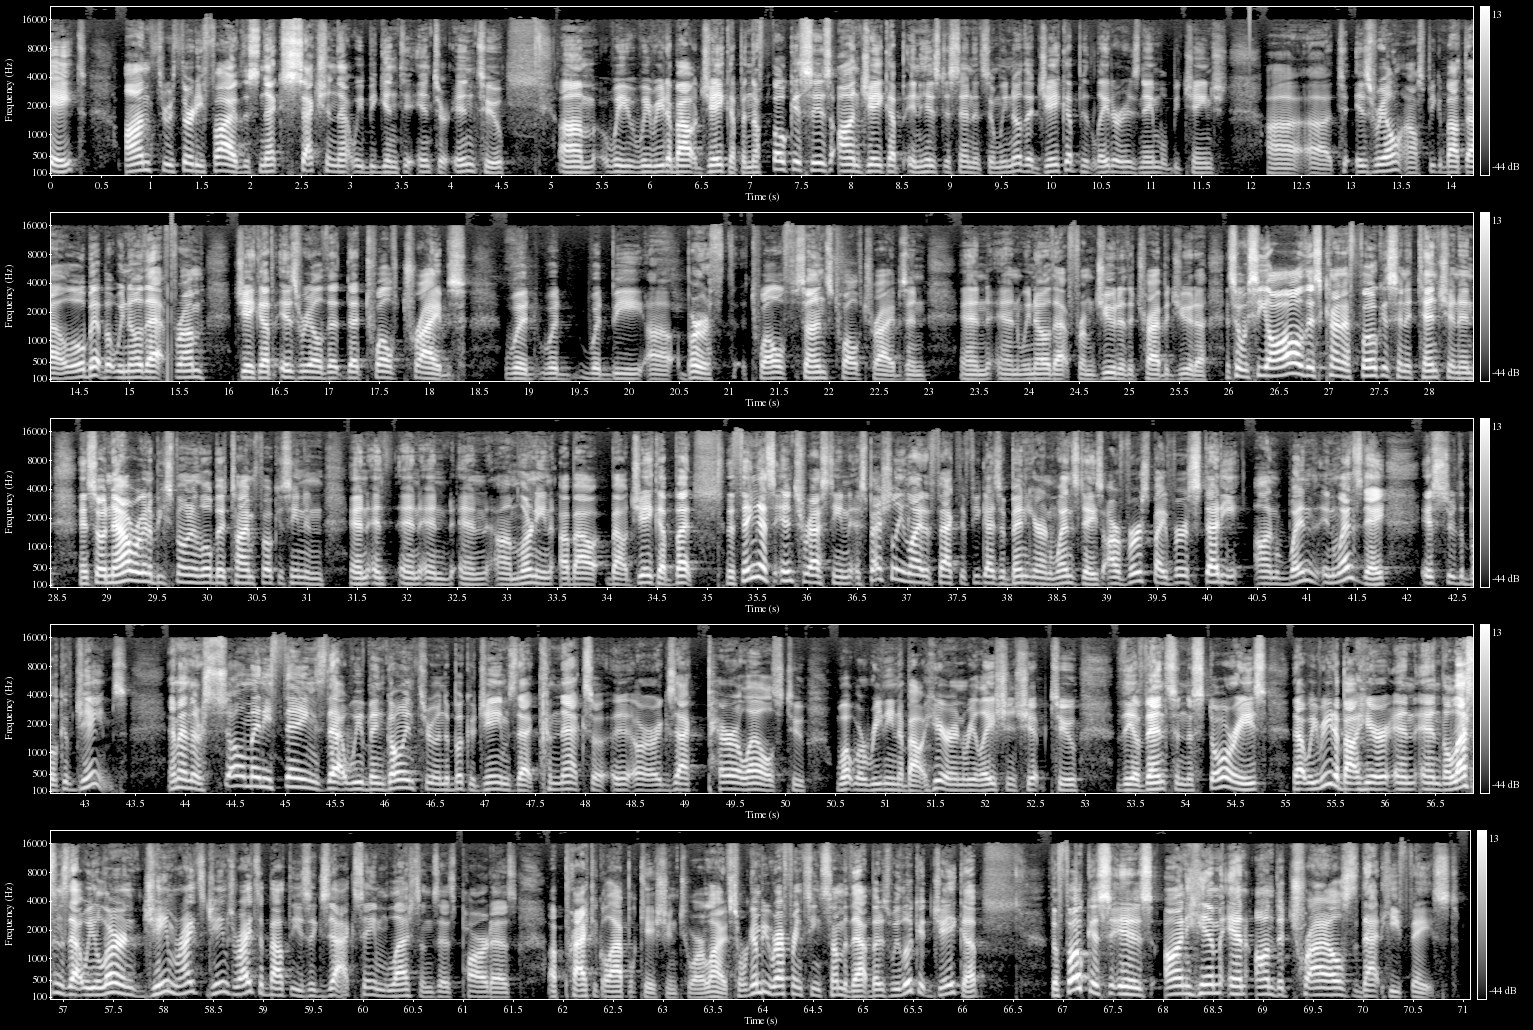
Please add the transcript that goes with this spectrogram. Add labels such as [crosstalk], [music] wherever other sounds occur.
38 on through 35, this next section that we begin to enter into, um, we, we read about Jacob, and the focus is on Jacob and his descendants. And we know that Jacob, later his name will be changed uh, uh, to Israel. I'll speak about that a little bit, but we know that from Jacob, Israel, that, that 12 tribes would, would, would be uh, birthed 12 sons, 12 tribes. And, and, and we know that from Judah, the tribe of Judah. And so we see all this kind of focus and attention. And, and so now we're going to be spending a little bit of time focusing and, and, and, and, and, and um, learning about, about Jacob. But the thing that's interesting, especially in light of the fact that if you guys have been here on Wednesdays, our verse by verse study on when, in Wednesday is through the book of James. And man, there's so many things that we've been going through in the book of James that connects or, or exact parallels to what we're reading about here in relationship to the events and the stories that we read about here and, and the lessons that we learn, James writes, James writes about these exact same lessons as part as a practical application to our lives. So we're going to be referencing some of that, but as we look at Jacob, the focus is on him and on the trials that he faced.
